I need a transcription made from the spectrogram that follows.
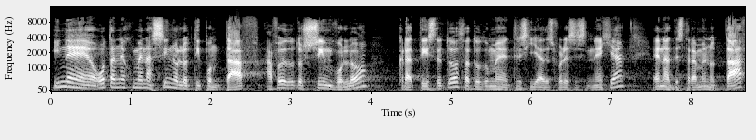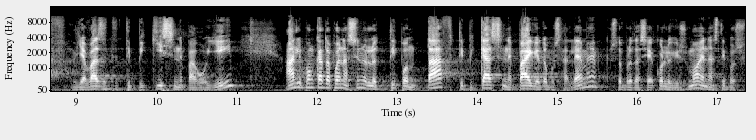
Είναι όταν έχουμε ένα σύνολο τύπων TAF, αυτό εδώ το σύμβολο, κρατήστε το, θα το δούμε 3.000 φορές στη συνέχεια. Ένα αντεστραμμένο TAF, διαβάζεται τυπική συνεπαγωγή. Αν λοιπόν κάτω από ένα σύνολο τύπων TAF τυπικά συνεπάγεται όπως θα λέμε στον προτασιακό λογισμό ένας τύπος φ,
